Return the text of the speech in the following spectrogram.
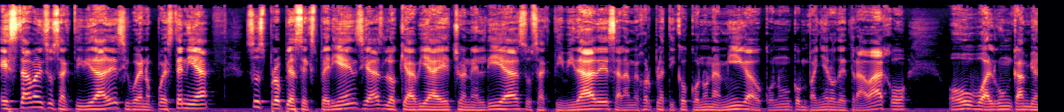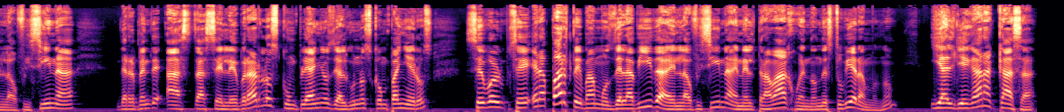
estaba en sus actividades y bueno, pues tenía sus propias experiencias, lo que había hecho en el día, sus actividades, a lo mejor platicó con una amiga o con un compañero de trabajo, o hubo algún cambio en la oficina, de repente hasta celebrar los cumpleaños de algunos compañeros se, se, era parte, vamos, de la vida en la oficina, en el trabajo, en donde estuviéramos, ¿no? Y al llegar a casa,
